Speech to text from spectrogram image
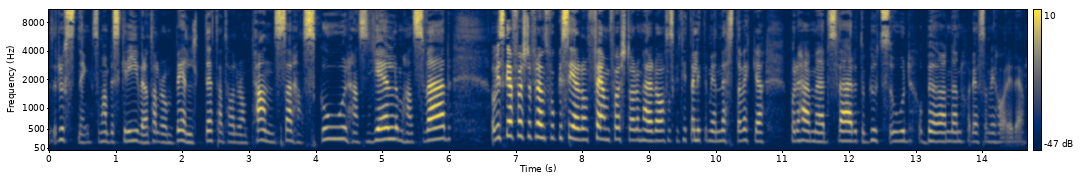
rustning som han beskriver. Han talar om bältet, han talar om pansar, hans skor, hans hjälm, hans svärd. Och vi ska först och främst fokusera de fem första av de här idag, så ska vi titta lite mer nästa vecka på det här med svärdet och Guds ord och bönen och det som vi har i det.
